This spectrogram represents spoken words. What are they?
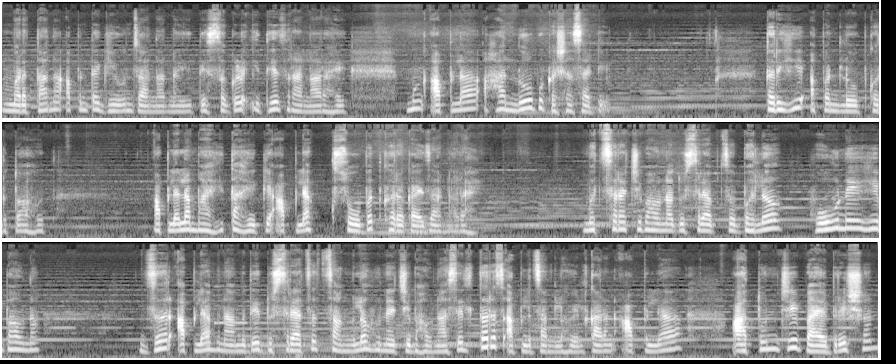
मरताना आपण त्या घेऊन जाणार नाही. ते सगळं इथेच राहणार आहे. मग आपला हा लोभ कशासाठी? तरीही आपण लोभ करतो आहोत. आपल्याला माहीत आहे की आपल्यासोबत खरं काय जाणार आहे. मत्सराची भावना दुसऱ्याचं भलं होऊ नये ही भावना. जर आपल्या मनामध्ये दुसऱ्याचं चांगलं होण्याची भावना असेल तरच आपलं चांगलं होईल. कारण आपल्या आतून जे व्हायब्रेशन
